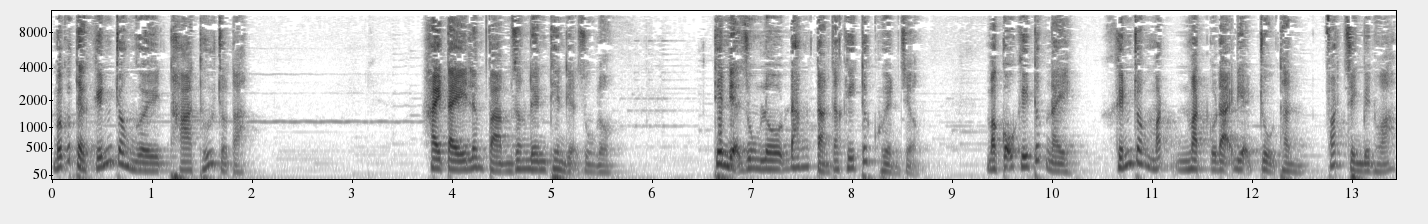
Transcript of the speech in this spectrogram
Mới có thể khiến cho người tha thứ cho ta. Hai tay Lâm phàm dâng lên thiên địa dung lô. Thiên địa dung lô đang tản ra khí tức huyền diệu. Mà cỗ khí tức này Khiến cho mặt mặt của đại địa chủ thần Phát sinh biến hóa.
